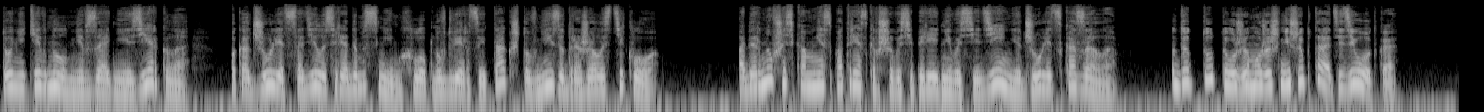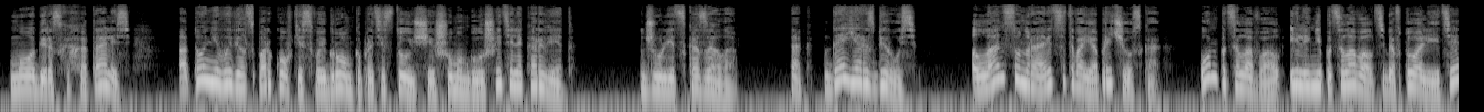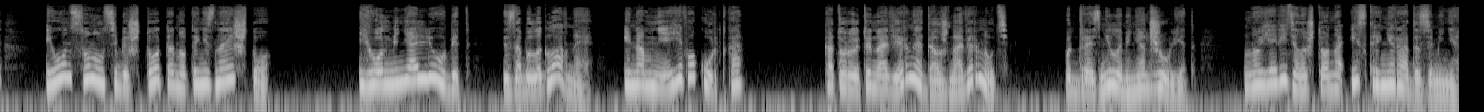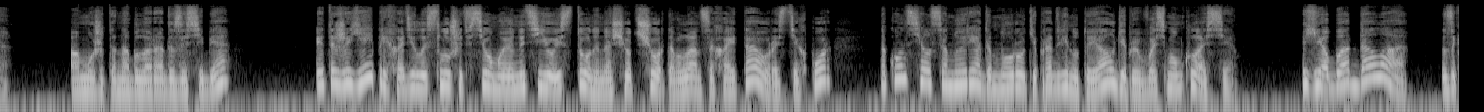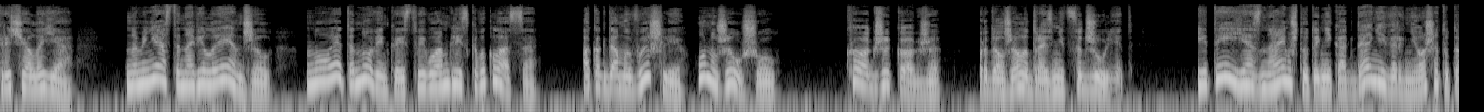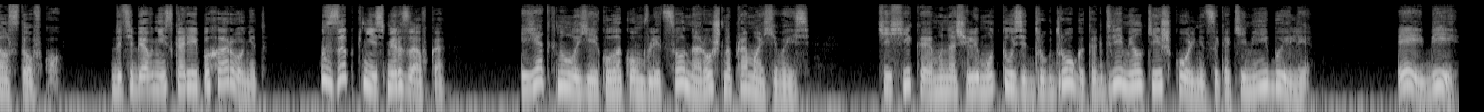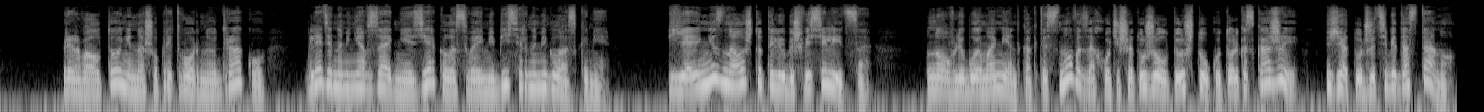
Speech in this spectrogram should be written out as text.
Тони кивнул мне в заднее зеркало, пока Джульет садилась рядом с ним, хлопнув дверцей так, что в ней задрожало стекло. Обернувшись ко мне с потрескавшегося переднего сиденья, Джулит сказала. «Да тут ты уже можешь не шептать, идиотка!» Мы обе расхохотались, а Тони вывел с парковки свой громко протестующий шумом глушителя корвет. Джулит сказала. «Так, дай я разберусь. Лансу нравится твоя прическа. Он поцеловал или не поцеловал тебя в туалете, и он сунул тебе что-то, но ты не знаешь что. И он меня любит, ты забыла главное, и на мне его куртка» которую ты, наверное, должна вернуть», — поддразнила меня Джульет, но я видела, что она искренне рада за меня. А может, она была рада за себя? Это же ей приходилось слушать все мое нытье и стоны насчет чертова Ланса Хайтаура с тех пор, как он сел со мной рядом на уроке продвинутой алгебры в восьмом классе. «Я бы отдала!» — закричала я. Но меня остановила Энджел, но это новенькая из твоего английского класса. А когда мы вышли, он уже ушел. «Как же, как же», — продолжала дразниться Джульет. «И ты и я знаем, что ты никогда не вернешь эту толстовку. Да тебя в ней скорее похоронит. Заткнись, мерзавка». И я ткнула ей кулаком в лицо, нарочно промахиваясь. Хихикая, мы начали мутузить друг друга, как две мелкие школьницы, какими и были. «Эй, Би!» — прервал Тони нашу притворную драку, глядя на меня в заднее зеркало своими бисерными глазками. «Я и не знал, что ты любишь веселиться. Но в любой момент, как ты снова захочешь эту желтую штуку, только скажи, я тут же тебе достану».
